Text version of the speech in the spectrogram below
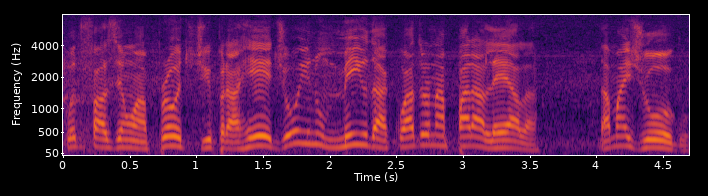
quando fazer um approach de ir para a rede, ou ir no meio da quadra ou na paralela. Dá mais jogo.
